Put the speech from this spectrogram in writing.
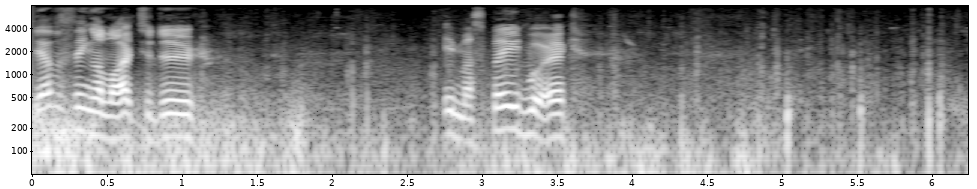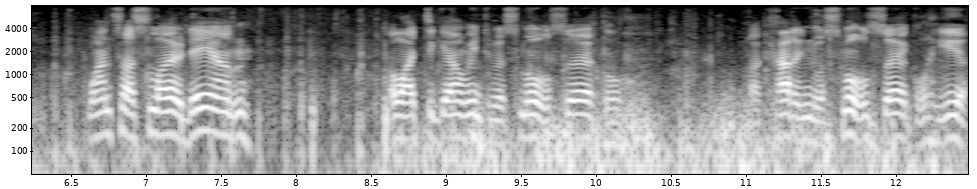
The other thing I like to do in my speed work, once I slow down, I like to go into a small circle. I cut into a small circle here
